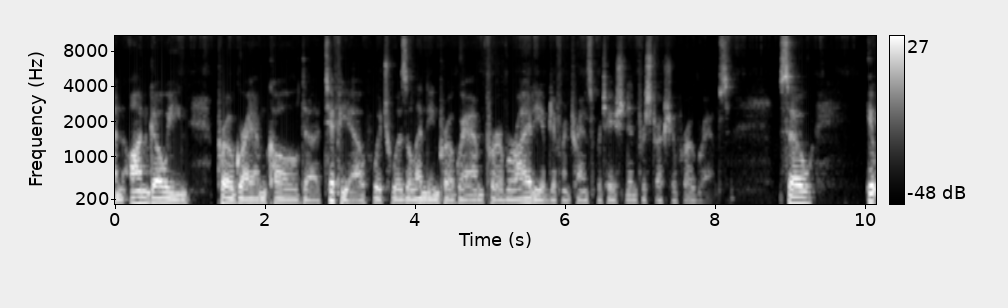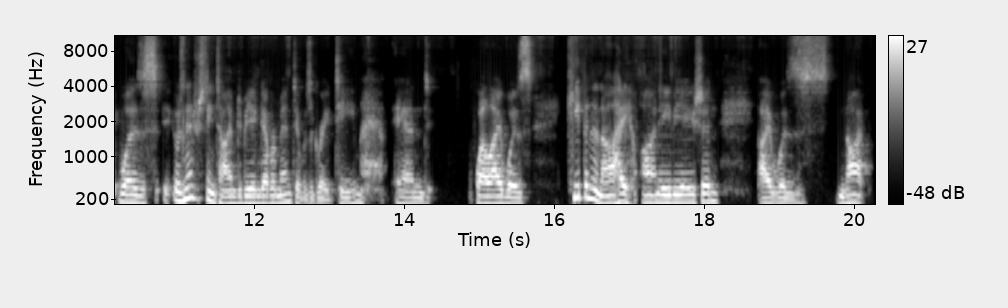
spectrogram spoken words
an ongoing program called uh, TIFIA, which was a lending program for a variety of different transportation infrastructure programs. So it was it was an interesting time to be in government. It was a great team, and while I was keeping an eye on aviation, I was not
